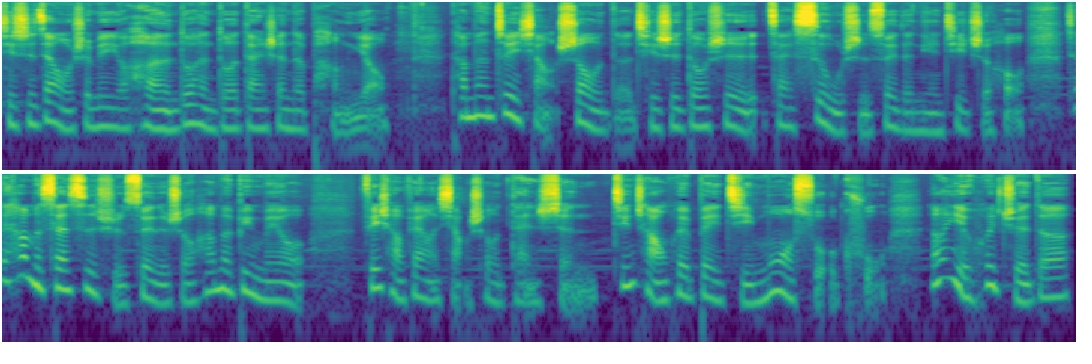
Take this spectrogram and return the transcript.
其实，在我身边有很多很多单身的朋友，他们最享受的，其实都是在四五十岁的年纪之后，在他们三四十岁的时候，他们并没有非常非常享受单身，经常会被寂寞所苦，然后也会觉得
